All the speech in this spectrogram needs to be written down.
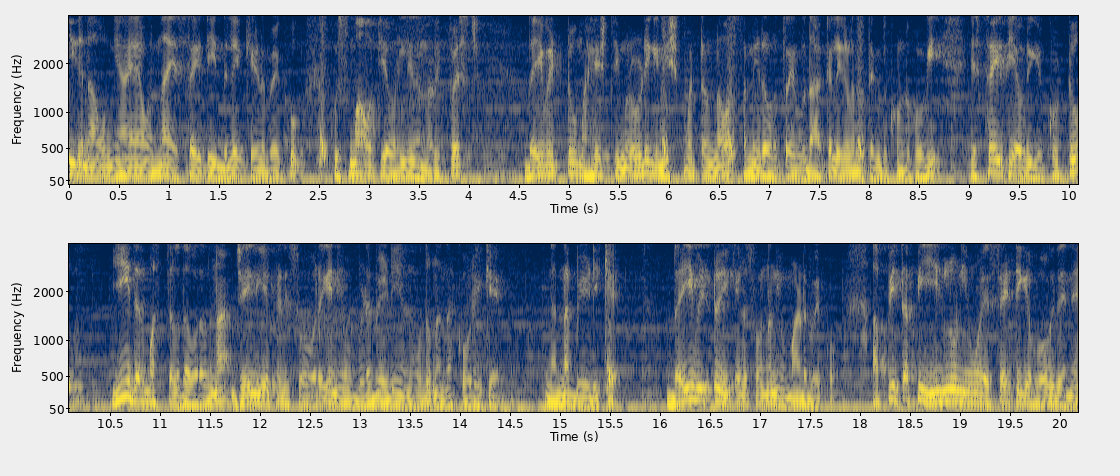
ಈಗ ನಾವು ನ್ಯಾಯವನ್ನು ಎಸ್ ಐ ಟಿಯಿಂದಲೇ ಕೇಳಬೇಕು. ಕುಸುಮಾವತಿ ಅವರಲ್ಲಿ ನನ್ನ ರಿಕ್ವೆಸ್ಟ್, ದಯವಿಟ್ಟು ಮಹೇಶ್ ತಿಮರೋಡಿ ಗಿರೀಶ್ ಮಟ್ಟಣ್ಣವರ್, ಸಮೀರ್ ಅವ್ರ ಹತ್ರ ಇರುವ ದಾಖಲೆಗಳನ್ನು ತೆಗೆದುಕೊಂಡು ಹೋಗಿ ಎಸ್ ಐ ಟಿ ಅವರಿಗೆ ಕೊಟ್ಟು ಈ ಧರ್ಮಸ್ಥಳದವರನ್ನು ಜೈಲಿಗೆ ಕಳಿಸುವವರೆಗೆ ನೀವು ಬಿಡಬೇಡಿ ಅನ್ನೋದು ನನ್ನ ಕೋರಿಕೆ, ನನ್ನ ಬೇಡಿಕೆ. ದಯವಿಟ್ಟು ಈ ಕೆಲಸವನ್ನು ನೀವು ಮಾಡಬೇಕು. ಅಪ್ಪಿತಪ್ಪಿ ಈಗಲೂ ನೀವು ಎಸ್ ಐ ಟಿಗೆ ಹೋಗದೇನೆ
